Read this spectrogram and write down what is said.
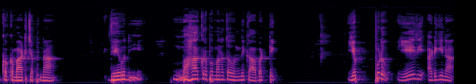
ఇంకొక మాట చెప్పిన? దేవుని మహాకృప మనతో ఉంది కాబట్టి ఎప్పుడు ఏది అడిగినా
